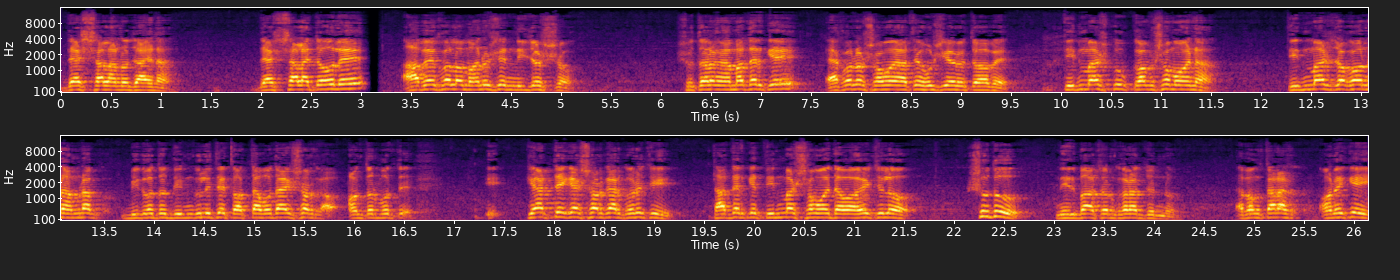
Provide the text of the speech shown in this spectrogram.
দেশ চালানো যায় না। দেশ চালাতে হলে আবেগ হলো মানুষের নিজস্ব। সুতরাং আমাদেরকে এখনও সময় আছে হুঁশিয়ার হতে হবে। তিন মাস খুব কম সময় না। তিন মাস যখন আমরা বিগত দিনগুলিতে তত্ত্বাবধায়ক সরকার, অন্তর্বর্তী কেয়ারটেকার সরকার করেছি, তাদেরকে তিন মাস সময় দেওয়া হয়েছিল শুধু নির্বাচন করার জন্য। এবং তারা অনেকেই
